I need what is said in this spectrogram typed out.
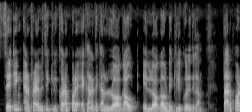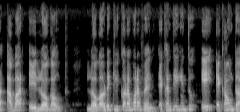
সেটিং অ্যান্ড প্রাইভেসি ক্লিক করার পরে এখানে দেখেন লগ আউট এই লগ আউটে ক্লিক করে দিলাম। তারপর আবার এই লগ আউট লগ আউটে ক্লিক করার পরে ফ্রেন্ড এখান থেকে কিন্তু এই অ্যাকাউন্টটা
